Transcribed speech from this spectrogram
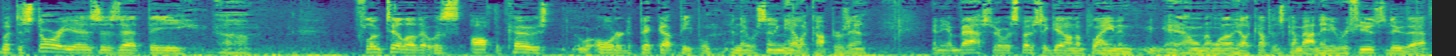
but the story is is that the um, flotilla that was off the coast were ordered to pick up people, and they were sending helicopters in. And the ambassador was supposed to get on a plane and, and on one of the helicopters come out, and he refused to do that.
